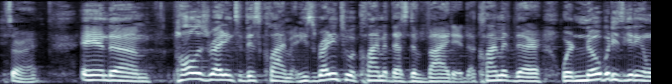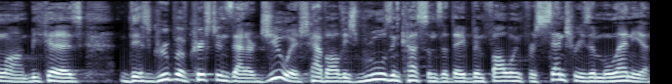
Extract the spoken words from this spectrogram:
It's all right. And um, Paul is writing to this climate. He's writing to a climate that's divided, a climate there where nobody's getting along because this group of Christians that are Jewish have all these rules and customs that they've been following for centuries and millennia.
